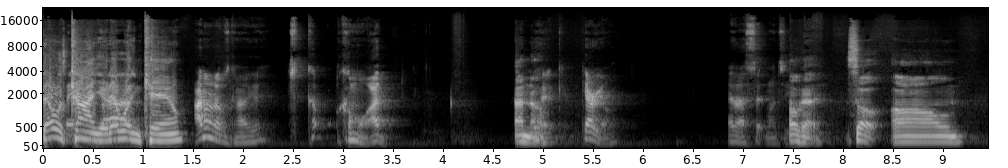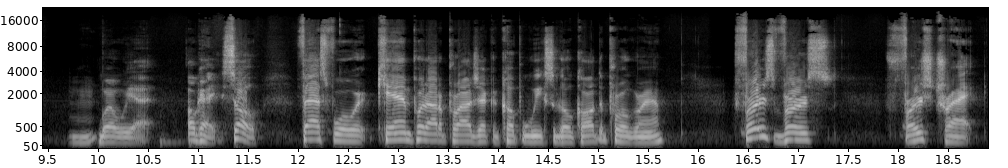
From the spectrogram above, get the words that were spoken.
that was Thank Kanye. That wasn't Cam. I don't know that was Kanye. Come, come on, I I know. Carry on. As I set my teeth. Okay. So, um, Mhm. where are we at? Okay. So, fast forward. Cam put out a project a couple weeks ago called The Program. First verse, first track,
